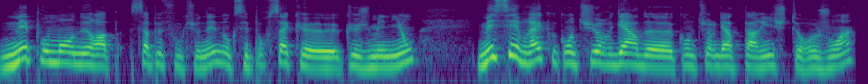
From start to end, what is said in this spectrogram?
mais pour moi en Europe, ça peut fonctionner. Donc c'est pour ça que, je mets Lyon. Mais c'est vrai que quand tu, regardes, quand tu regardes Paris, je te rejoins.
